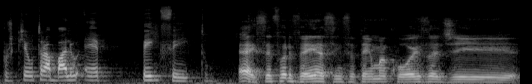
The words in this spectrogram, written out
Porque o trabalho é bem feito. É, e se for ver, assim, você tem uma coisa de.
